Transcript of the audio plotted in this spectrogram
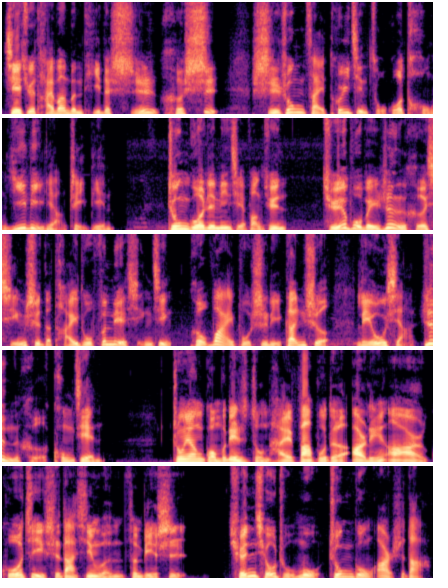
解决台湾问题的时和势始终在推进祖国统一力量这边。中国人民解放军绝不为任何形式的台独分裂行径和外部势力干涉留下任何空间。中央广播电视总台发布的二零二二国际十大新闻分别是：全球瞩目中共二十大。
